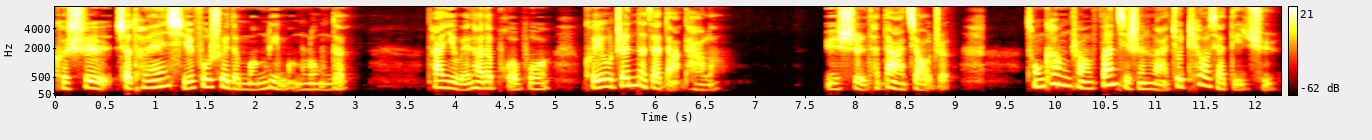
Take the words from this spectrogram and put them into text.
可是小团圆媳妇睡得朦里朦胧的，她以为她的婆婆可又真的在打她了，于是她大叫着，从炕上翻起身来，就跳下地去。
